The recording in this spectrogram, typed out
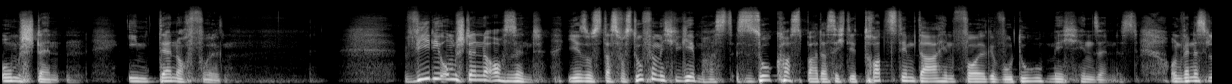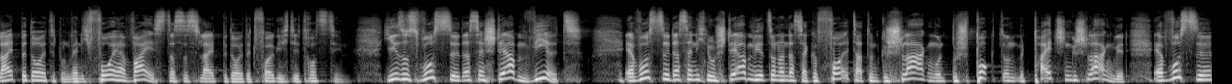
Umständen ihm dennoch folgen wie die Umstände auch sind, Jesus, das, was du für mich gegeben hast, ist so kostbar, dass ich dir trotzdem dahin folge, wo du mich hinsendest. Und wenn es Leid bedeutet und wenn ich vorher weiß, dass es Leid bedeutet, folge ich dir trotzdem. Jesus wusste, dass er sterben wird. Er wusste, dass er nicht nur sterben wird, sondern dass er gefoltert und geschlagen und bespuckt und mit Peitschen geschlagen wird. Er wusste,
